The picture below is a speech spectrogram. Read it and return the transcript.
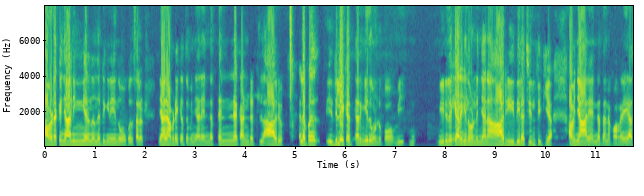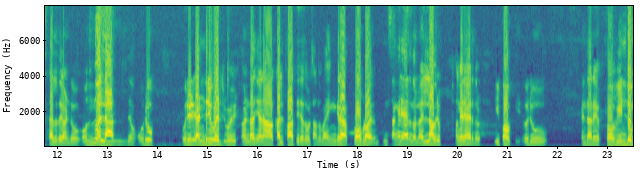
അവിടെയൊക്കെ ഞാൻ ഇങ്ങനെ നിന്നിട്ട് ഇങ്ങനെ നോക്കുന്ന സ്ഥലം. ഞാൻ അവിടേക്ക് എത്തിയപ്പോൾ ഞാൻ എന്നെ തന്നെ കണ്ടിട്ടുള്ള ആ ഒരു അല്ല ഇപ്പൊ ഇതിലേക്ക് ഇറങ്ങിയത് കൊണ്ട് ഇപ്പോ വീട്ടിലേക്ക് ഇറങ്ങിയത് കൊണ്ട് ഞാൻ ആ രീതിയിലാണ് ചിന്തിക്കുക. അപ്പൊ ഞാൻ എന്നെ തന്നെ കുറെ ആ സ്ഥലത്ത് കണ്ടു. ഒന്നുമല്ല ഒരു ഒരു രണ്ട് രൂപ കണ്ട ഞാൻ ആ കൽപ്പാത്തി രഥോത്സവം അന്ന് ഭയങ്കര പ്രോബ്ലം ആയിരുന്നു. മീൻസ് അങ്ങനെ ആയിരുന്നല്ലോ എല്ലാവരും അങ്ങനെ ആയിരുന്നല്ലോ ഇപ്പൊ ഒരു എന്താ പറയുക ഇപ്പൊ വീണ്ടും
